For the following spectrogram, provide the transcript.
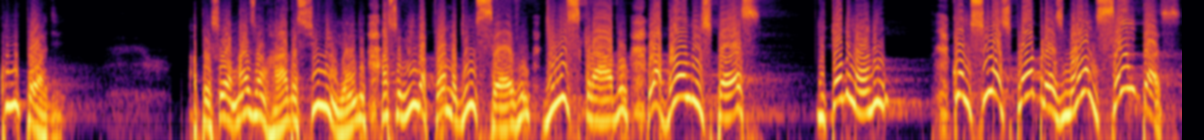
Como pode? A pessoa mais honrada se humilhando, assumindo a forma de um servo, de um escravo, lavando os pés de todo mundo, com suas próprias mãos santas.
